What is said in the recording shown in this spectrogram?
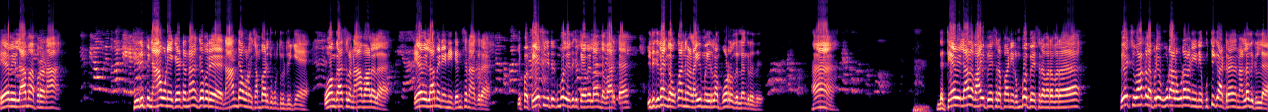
தேவையில்லாம அப்புறம் நான் திருப்பி நான் உன்னை கேட்டேன்னா இங்க பாரு நான் தான் உனக்கு சம்பாரிச்சு கொடுத்துக்கிட்டு இருக்கேன். உன் காசுல நான் வாழல. அப்படியா? தேவையில்லாம என்னை நீ டென்ஷன் ஆக்குற. இப்ப பேசிக்கிட்டு இருக்கும்போது எதுக்கு தேவையில்லாம இந்த வார்த்தை? இதுக்கு தான் இங்க உட்காந்து நான் லைவ் மயிரெல்லாம் போடுறது இல்லைங்கிறது. ஆ. இந்த தேவையில்லாத வாய் பேசுகிறப்பா நீ ரொம்ப பேசுகிற வர வர. பேச்சு வாக்கில் அப்படியே ஊடால ஊடால நீ என்னை குத்தி காட்டுற நல்லதுக்கு இல்லை.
